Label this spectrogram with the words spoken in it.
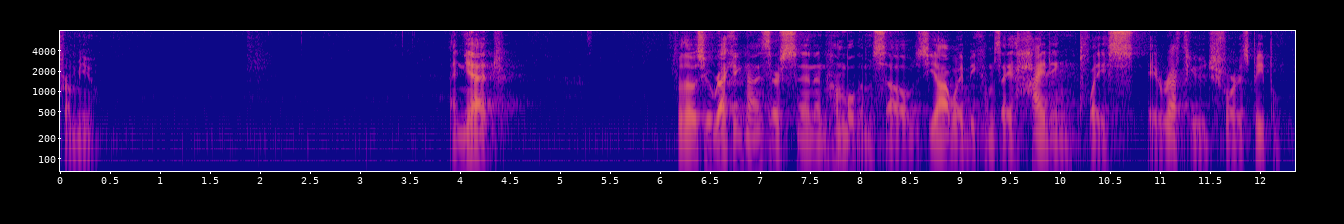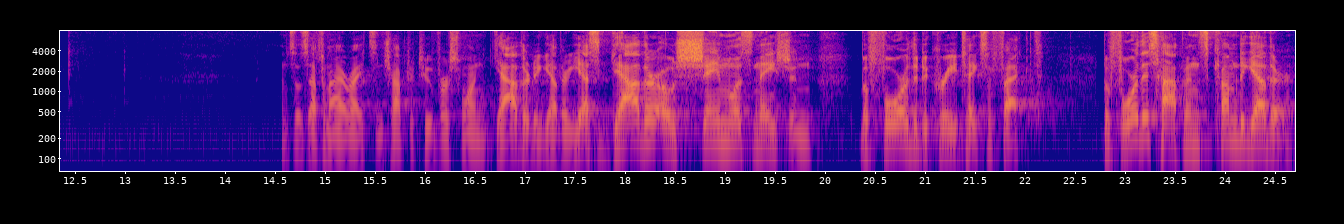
from you. And yet, for those who recognize their sin and humble themselves, Yahweh becomes a hiding place, a refuge for his people. And so Zephaniah writes in chapter 2, verse 1 Gather together, yes, gather, O shameless nation, before the decree takes effect. Before this happens, come together.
